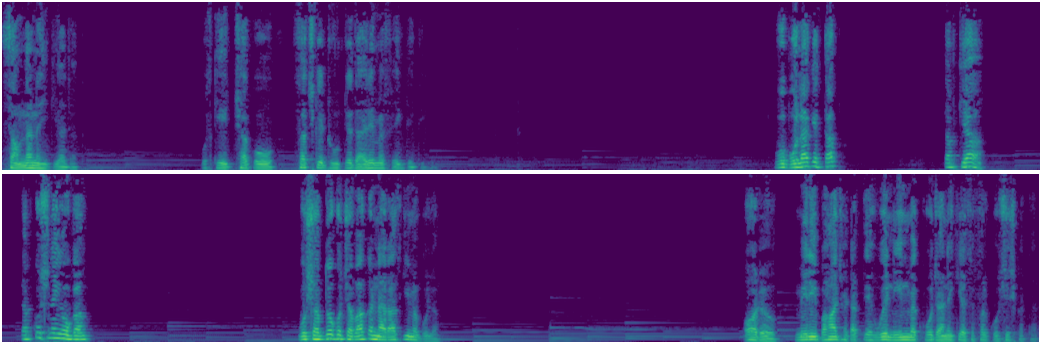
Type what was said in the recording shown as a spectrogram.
सामना नहीं किया जाता। उसकी इच्छा को सच के ढूंढते दायरे में फेंक देती हूँ। वो बोला कि, तब? तब क्या? तब कुछ नहीं होगा। वो शब्दों को चबाकर नाराज़गी में बोला। और मेरी बाह झटकते हुए नींद में खो जाने की असफल कोशिश करता है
